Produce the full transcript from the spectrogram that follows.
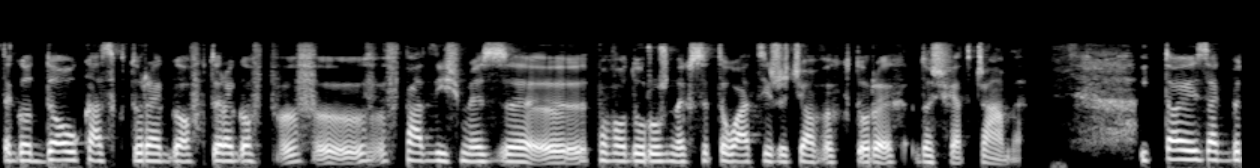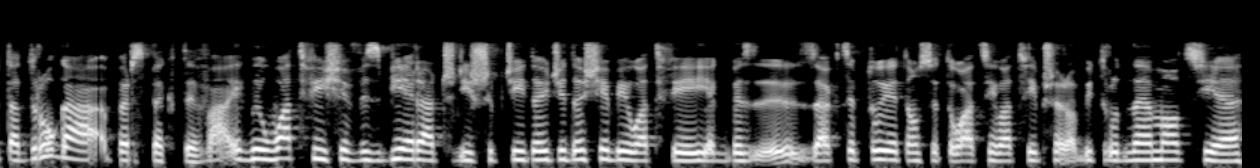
tego dołka, z którego, w którego w, w, wpadliśmy z e, powodu różnych sytuacji życiowych, których doświadczamy. I to jest jakby ta druga perspektywa, jakby łatwiej się wyzbiera, czyli szybciej dojdzie do siebie, łatwiej jakby zaakceptuje tą sytuację, łatwiej przerobi trudne emocje,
